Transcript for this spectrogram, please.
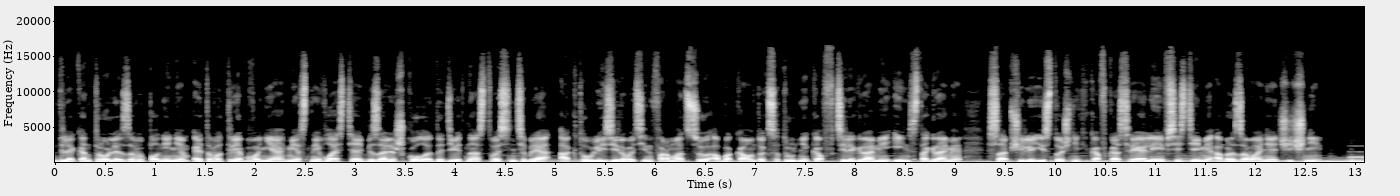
Для контроля за выполнением этого требования местные власти обязали школы до 19 сентября актуализировать информацию об аккаунтах сотрудников в Телеграме и Инстаграме, сообщили источники Кавказ Реалии в системе образования Чечни.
